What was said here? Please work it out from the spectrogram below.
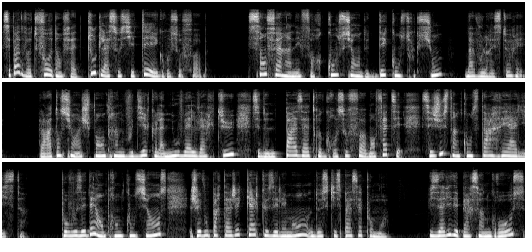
C'est pas de votre faute en fait, toute la société est grossophobe. Sans faire un effort conscient de déconstruction, bah vous le resterez. Alors attention, hein, je suis pas en train de vous dire que la nouvelle vertu, c'est de ne pas être grossophobe. En fait, c'est juste un constat réaliste. Pour vous aider à en prendre conscience, je vais vous partager quelques éléments de ce qui se passait pour moi. vis à -vis des personnes grosses,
